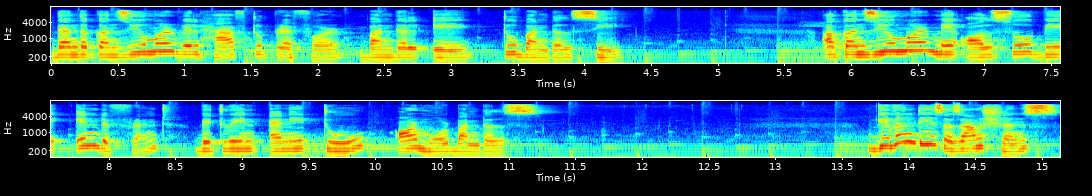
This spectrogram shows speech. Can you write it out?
then the consumer will have to prefer bundle A to bundle C. A consumer may also be indifferent between any two or more bundles. Given these assumptions,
